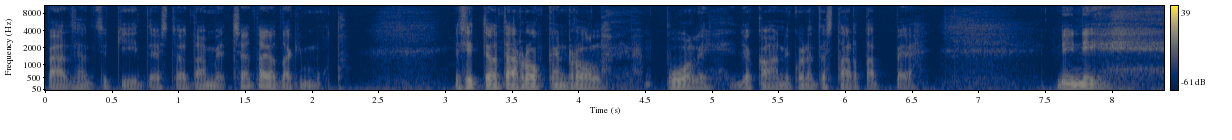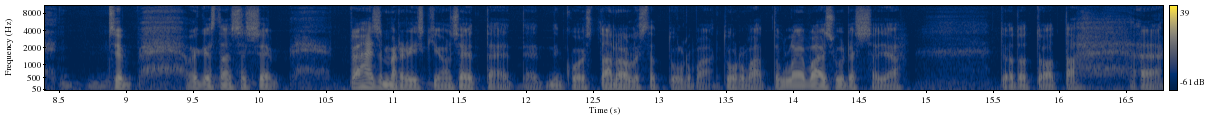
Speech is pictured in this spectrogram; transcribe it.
pääsääntöisesti kiinteistöä tai metsää tai jotakin muuta. Ja sitten on tämä rock and roll puoli, joka on niin kuin näitä startuppeja. Niin, niin se, oikeastaan se, se vähäisemmän riski on se, että, että, että niin kuin olisi taloudellista turvaa, turvaa tulevaisuudessa ja tuota, tuota, ää,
